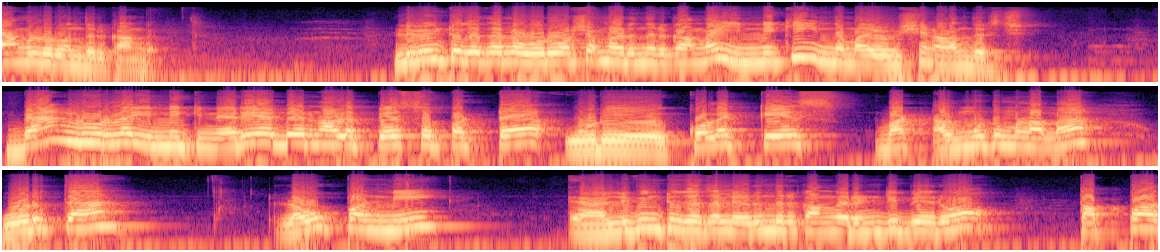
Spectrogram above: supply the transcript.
பெங்களூர் வந்திருக்காங்க. லிவிங் டுகெதரில் ஒரு வருஷமாக இருந்திருக்காங்க. இன்னைக்கு இந்த மாதிரி விஷயம் நடந்துருச்சு. பெங்களூரில் இன்னைக்கு நிறைய பேர்னால பேசப்பட்ட ஒரு கொலை கேஸ் பட் அது மட்டும் இல்லாமல் ஒருத்தன் லவ் பண்ணி லிவிங் டுகெதரில் இருந்திருக்காங்க ரெண்டு பேரும். தப்பாக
